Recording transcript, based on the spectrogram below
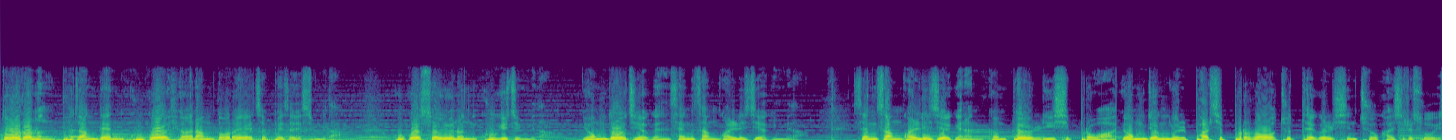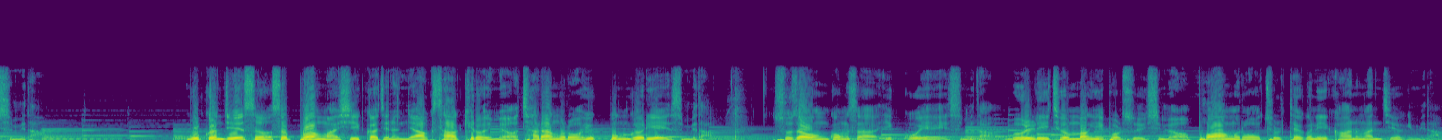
도로는 포장된 국어 현황 도로에 접해져 있습니다. 국어 소유는 국유지입니다. 용도 지역은 생산관리 지역입니다. 생산 관리 지역에는 건폐율 20%와 용적률 80%로 주택을 신축하실 수 있습니다. 물건지에서 서포항 IC까지는 약 4km이며 차량으로 6분 거리에 있습니다. 수자원 공사 입구에 있습니다. 멀리 전망이 볼 수 있으며 포항으로 출퇴근이 가능한 지역입니다.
